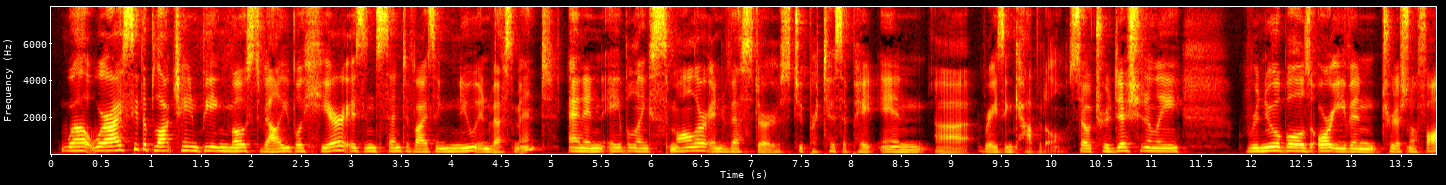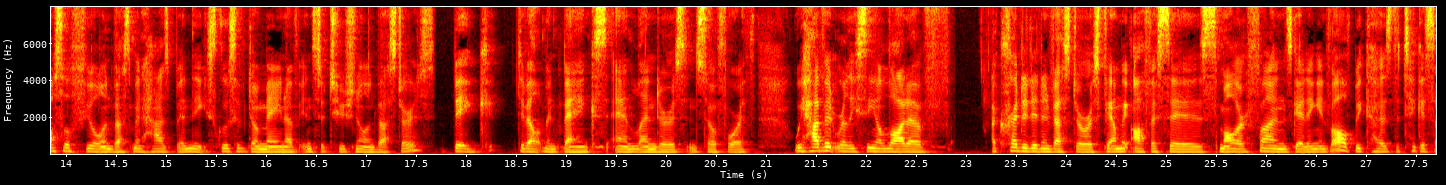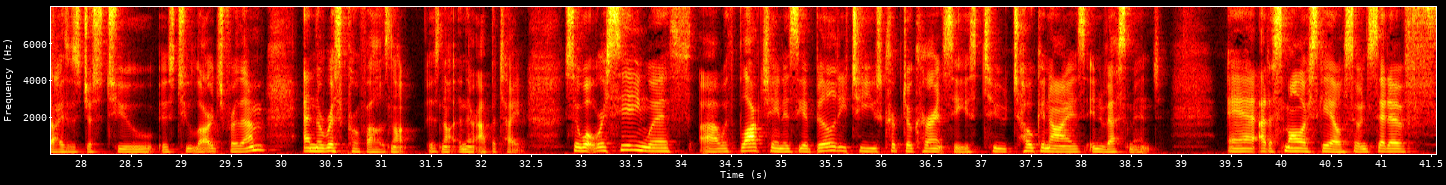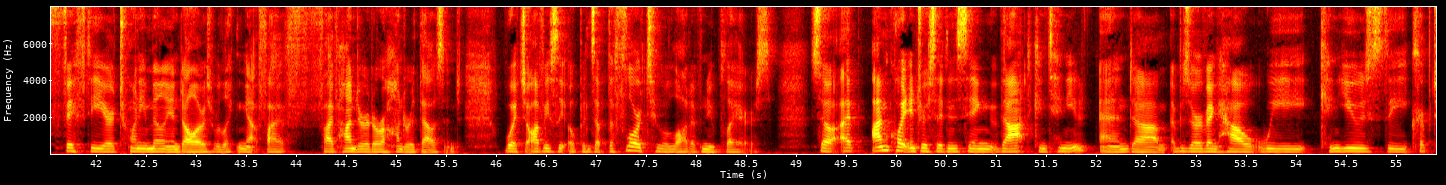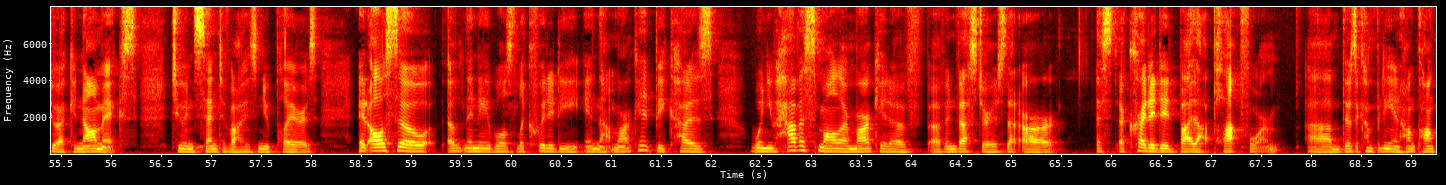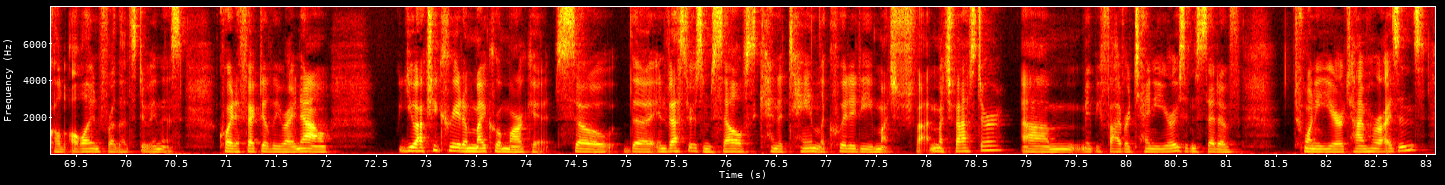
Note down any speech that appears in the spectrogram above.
Well, where I see the blockchain being most valuable here is incentivizing new investment and enabling smaller investors to participate in uh, raising capital. So, traditionally, renewables or even traditional fossil fuel investment has been the exclusive domain of institutional investors, big development banks and lenders and so forth. We haven't really seen a lot of accredited investors, family offices, smaller funds getting involved because the ticket size is just too is too large for them, and the risk profile is not is not in their appetite. So what we're seeing with uh, with blockchain is the ability to use cryptocurrencies to tokenize investment at a smaller scale. So instead of 50 or 20 million dollars, we're looking at five 500 or 100,000, which obviously opens up the floor to a lot of new players. So I, am quite interested in seeing that continue and um, observing how we can use the crypto economics to incentivize new players. It also enables liquidity in that market because when you have a smaller market of, of investors that are accredited by that platform, um, there's a company in Hong Kong called Allinfra that's doing this quite effectively right now. You actually create a micro market, so the investors themselves can attain liquidity much fa- much faster, um, maybe five or ten years instead of twenty year time horizons.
